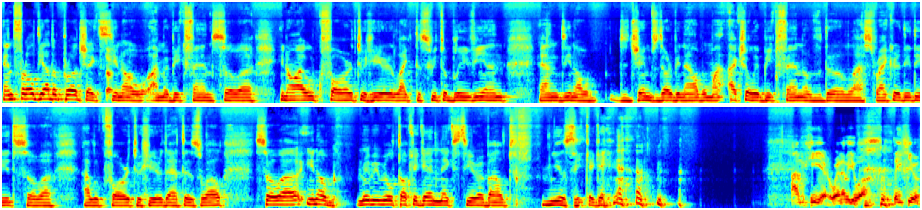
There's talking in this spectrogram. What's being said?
and for all the other projects. You know, I'm a big fan, so uh, you know I look forward to hear like the Sweet Oblivion and you know the James Durbin album. I'm actually a big fan of the last record he did, so uh, I look forward to hear that as well. So uh, you know, maybe we'll talk again next year about music again. i'm here whenever you want thank you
